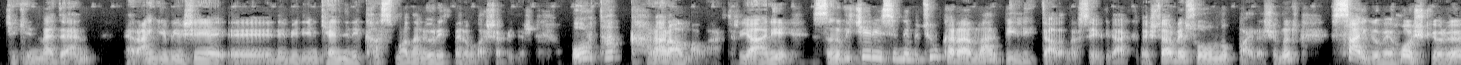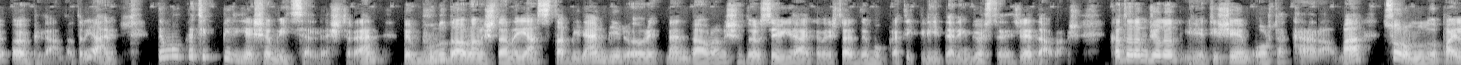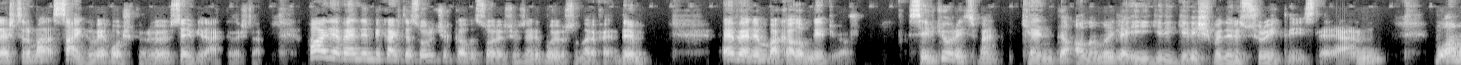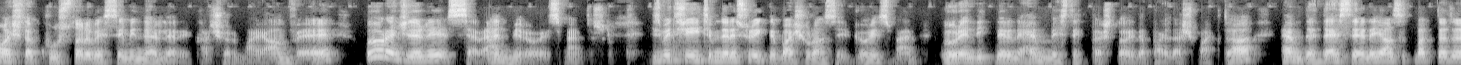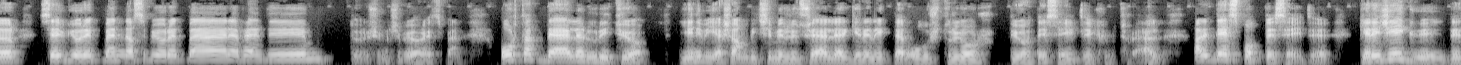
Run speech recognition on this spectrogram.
çekinmeden herhangi bir şeye e, ne bileyim kendini kasmadan öğretmene ulaşabilir. Ortak karar alma vardır. Yani sınıf içerisinde bütün kararlar birlikte alınır sevgili arkadaşlar ve sorumluluk paylaşılır. Saygı ve hoşgörü ön plandadır. Yani demokratik bir yaşamı içselleştiren ve bunu davranışlarına yansıtabilen bir öğretmen davranışıdır sevgili arkadaşlar. Demokratik liderin göstereceği davranış. Katılımcılık, iletişim, ortak karar alma, sorumluluğu paylaştırma, saygı ve hoşgörü sevgili arkadaşlar. Haydi efendim birkaç da soru çıkalı soru çözeri buyursunlar efendim. Efendim bakalım ne diyor? Sevgi öğretmen kendi alanıyla ilgili gelişmeleri sürekli izleyen, bu amaçla kursları ve seminerleri kaçırmayan ve öğrencileri seven bir öğretmendir. Hizmet içi eğitimlere sürekli başvuran sevgi öğretmen, öğrendiklerini hem meslektaşlarıyla paylaşmakta hem de derslerine yansıtmaktadır. Sevgi öğretmen nasıl bir öğretmen efendim? Dönüşümcü bir öğretmen. Ortak değerler üretiyor yeni bir yaşam biçimi, ritüeller, gelenekler oluşturuyor diyor deseydi kültürel. Hani despot deseydi, geleceğe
